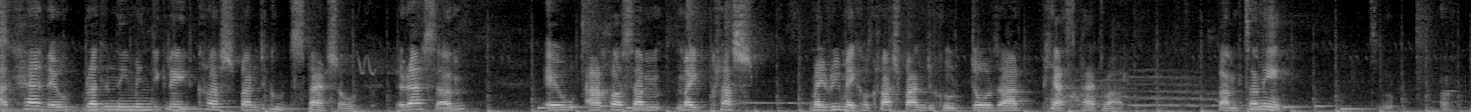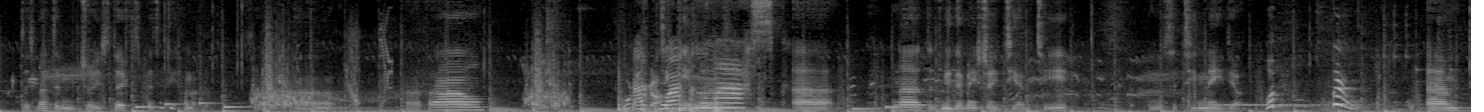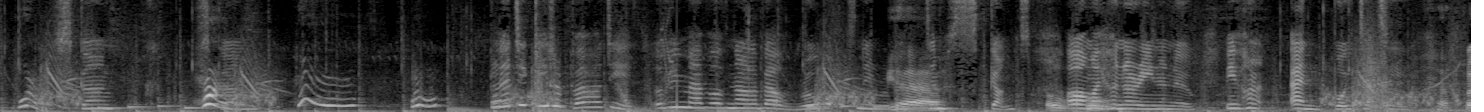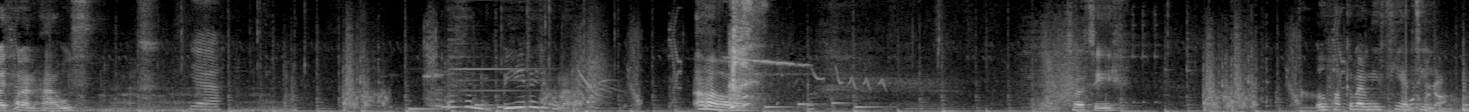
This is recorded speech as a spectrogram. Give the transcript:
ac heddiw rydym ni'n mynd i gwneud Crash Bandicoot Special. Y reswm yw achos um, mae, Crash, mae remake o Crash Bandicoot dod ar PS4. Bam, ta ni. Oh, does na dim joysticks. Beth ydi hwnna? So, ah, a fel... Aquacu mask! Uh, na, dydw i ddim eisiau TNT. Yn os y ti'n neidio. Whoop! Bow! Um, skunk. Skunk. Bloody gyd o badydd. O fi'n meddwl oedd na fel robots neu rhywbeth. Yeah. Dim skunks. Oh, oh, oh. mae hynna'r un yn nhw. Bydd hwn yn bwyt y ti. Roedd hwnna'n hawdd. Ie. Beth yn y byd ydy hwnna? Oh. so ti. O, pac mewn i'r TNT. Oh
